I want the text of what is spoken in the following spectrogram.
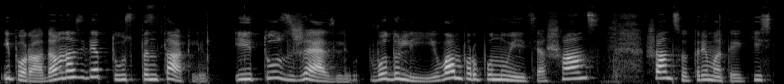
І порада в нас йде туз пентаклів. І туз жезлів, водолії, вам пропонується шанс, шанс отримати якийсь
